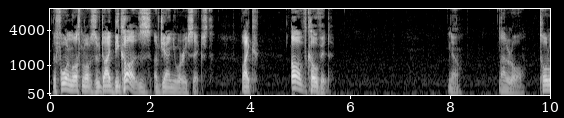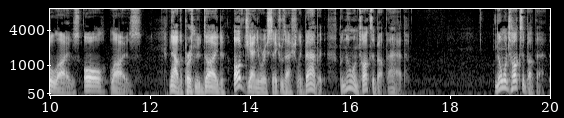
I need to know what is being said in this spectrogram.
The four enlistment officers who died because of January 6th. Like, of COVID. No, not at all. Total lies. All lies. Now, the person who died of January 6th was actually Babbitt, but no one talks about that. No one talks about that.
